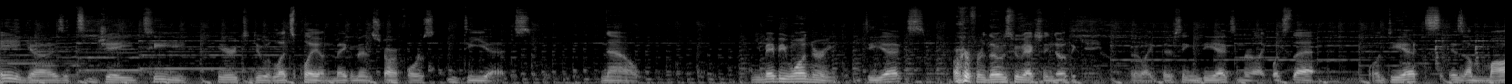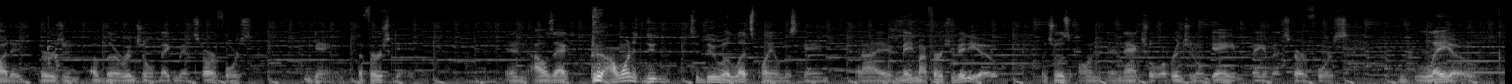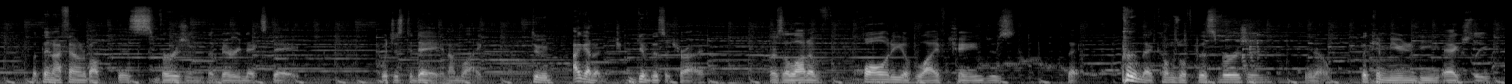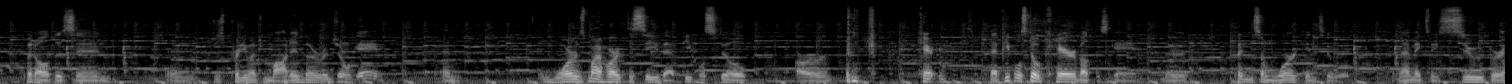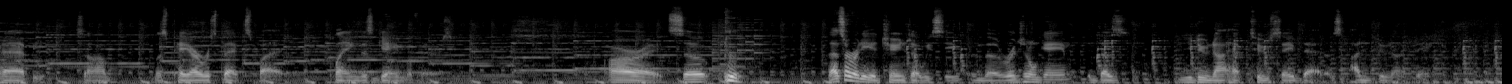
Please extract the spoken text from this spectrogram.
Hey guys, it's JT here to do a Let's Play on Mega Man Star Force DX. Now, you may be wondering, DX? Or for those who actually know the game, they're like, they're seeing DX and they're like, what's that? Well, DX is a modded version of the original Mega Man Star Force game, the first game. And I was act I wanted to do, to do a Let's Play on this game, and I made my first video, which was on an actual original game, Mega Man Star Force Leo. But then I found about this version the very next day, which is today, and I'm like, dude, I gotta give this a try. There's a lot of quality of life changes that that comes with this version. You know, the community actually put all this in and just pretty much modded the original game. And it warms my heart to see that people still are care that people still care about this game. They're putting some work into it, and that makes me super happy. So um, let's pay our respects by playing this game of theirs. Alright, so that's already a change that we see. In the original game, it does you do not have two save datas. I do not think.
